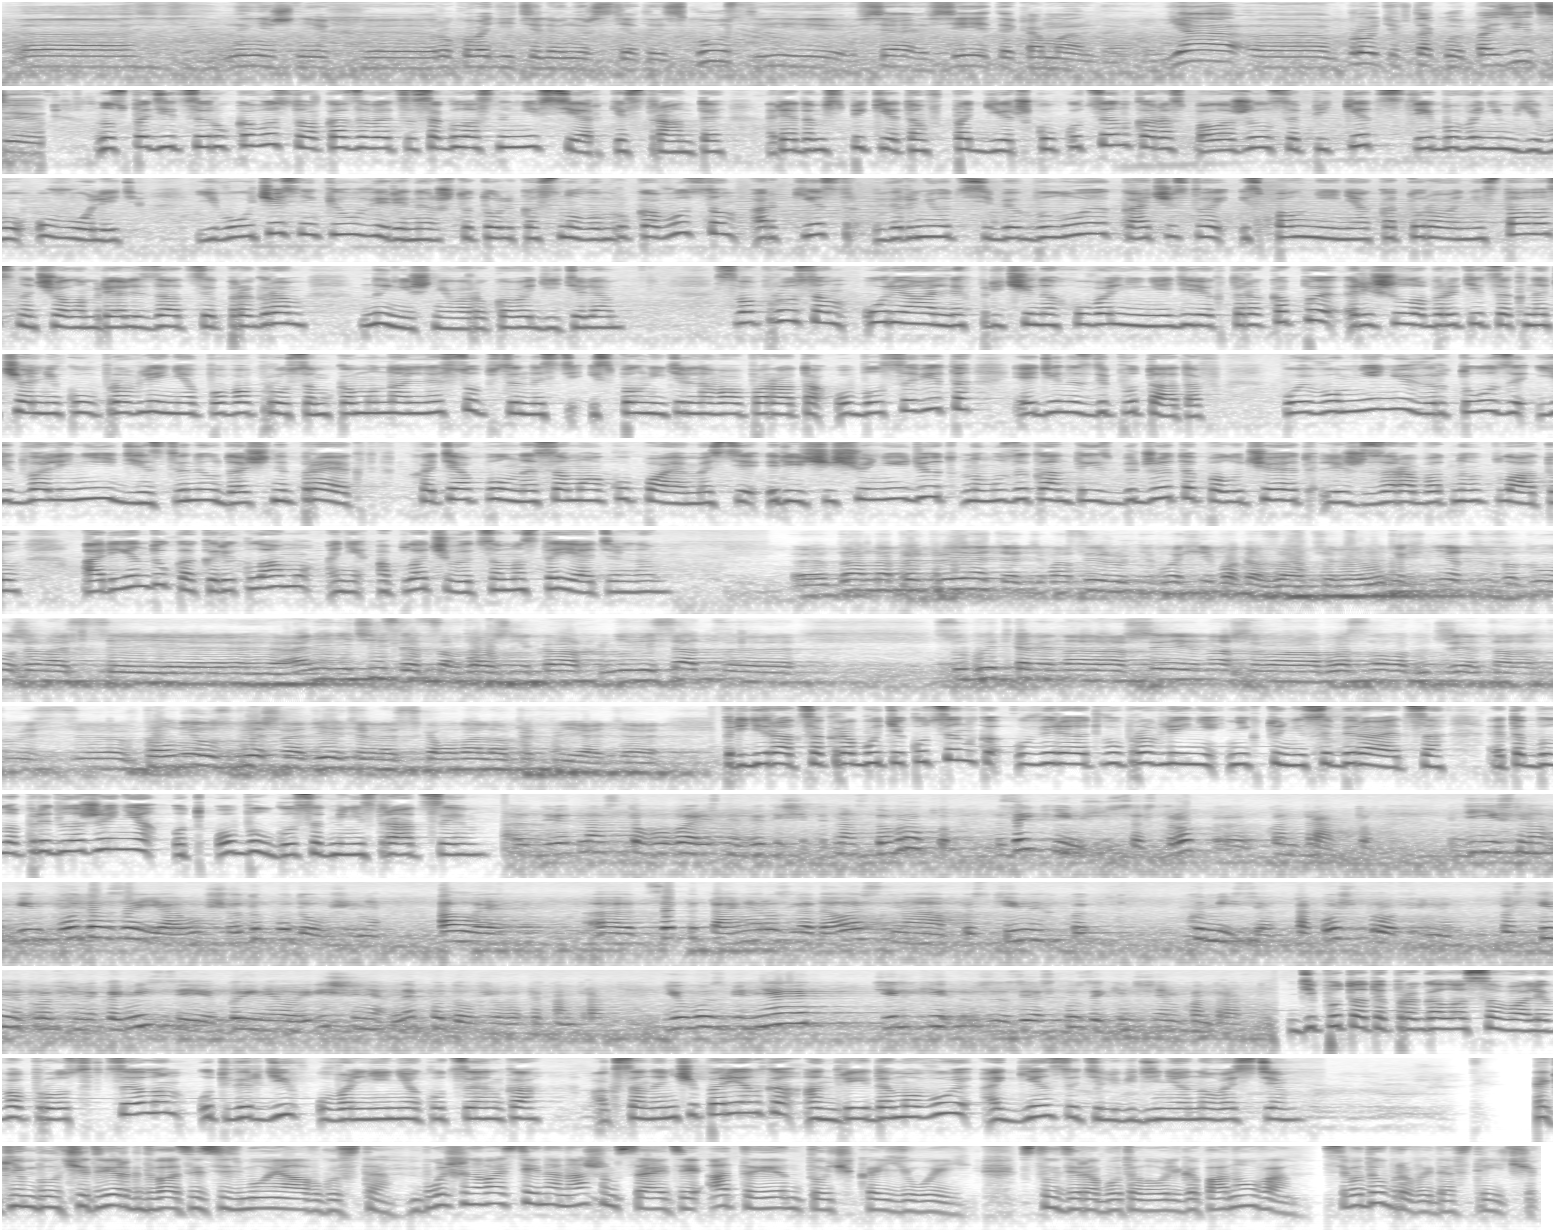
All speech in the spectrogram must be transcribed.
э, нынешних э, руководителей университета искусств и вся, всей этой команды. Я э, против такой позиции. Но с позиции руководства, оказывается, согласны не все оркестранты. Рядом с пикетом в поддержку Куценко расположился пикет с требованием его уволить. Его участники уверены, что только с новым руководством оркестр вернет себе былое качество исполнения, которого не стало с началом реализации программ нынешнего руководителя. С вопросом о реальных причинах увольнения директора КП решил обратиться к начальнику управления по вопросам коммунальной собственности исполнительного аппарата облсовета и один из депутатов. По его мнению, «Виртуозы» едва ли не единственный удачный проект. Хотя о полной самоокупаемости речь еще не идет, но музыканты из бюджета получают лишь заработную плату. Аренду, как и рекламу, они оплачивают самостоятельно. Э, данное предприятие демонстрирует неплохие показатели. У них нет задолженностей, э, они не числятся в должниках, не висят э, с убытками на шее нашего областного бюджета. То есть вполне успешная деятельность коммунального предприятия. Придираться к работе Куценко, уверяют в управлении, никто не собирается. Это было предложение от облгосадминистрации. 19 вересня 2015 року закінчився строк контракту. Дійсно, він подав заяву щодо подовження, але е, це питання розглядалось на постійних комісіях, також профільних. Постійні профільні комісії прийняли рішення не подовжувати контракт. Його звільняють тільки в зв'язку з закінченням контракту. Депутати проголосовали вопрос в целом, утвердив увольнение Куценко. Оксана Нечипаренко, Андрей Домовой, агентство телевидения новости. Таким был четверг, 27 августа. Больше новостей на нашем сайте а atn.ua. В студии работала Ольга Панова. Всего доброго и до встречи.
